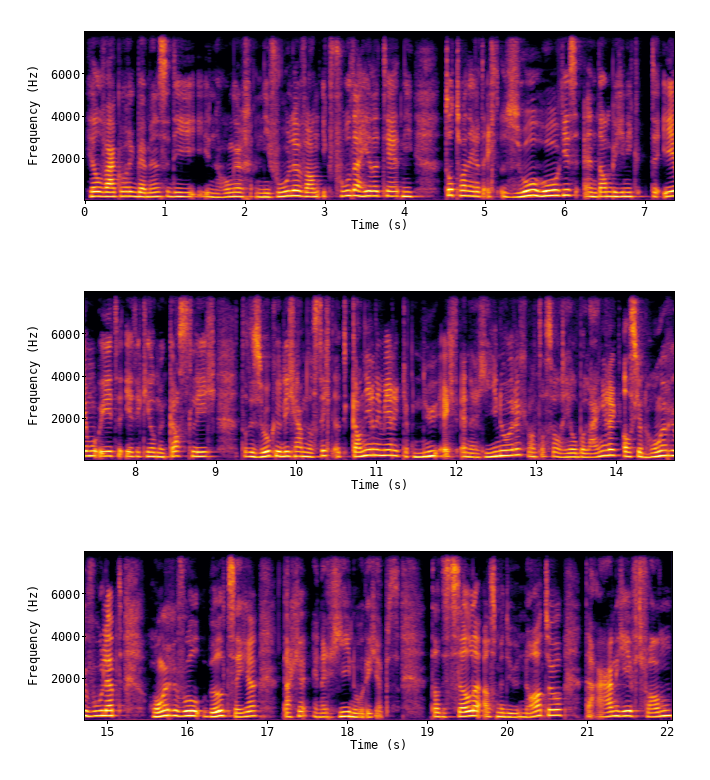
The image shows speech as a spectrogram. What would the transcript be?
Heel vaak hoor ik bij mensen die hun honger niet voelen, van ik voel dat hele tijd niet, tot wanneer het echt zo hoog is, en dan begin ik te emo eten, eet ik heel mijn kast leeg. Dat is ook je lichaam dat zegt, het kan hier niet meer, ik heb nu echt energie nodig, want dat is wel heel belangrijk. Als je een hongergevoel hebt, hongergevoel wil zeggen dat je energie nodig hebt. Dat is hetzelfde als met je auto, dat aangeeft van,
